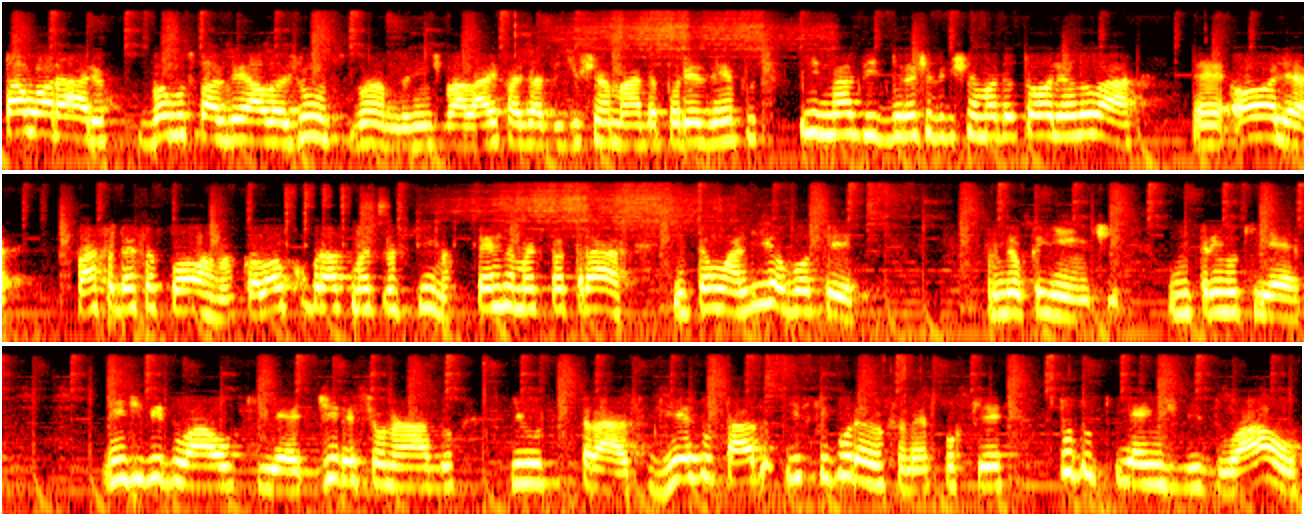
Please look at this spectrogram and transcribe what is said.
tal horário, vamos fazer aula juntos? Vamos, a gente vai lá e faz a videochamada, por exemplo, e na, durante a videochamada eu estou olhando lá. É, olha, faça dessa forma, coloca o braço mais para cima, perna mais para trás. Então ali eu vou ter para meu cliente um treino que é individual, que é direcionado, que o traz resultado e segurança, né? Porque tudo que é individual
